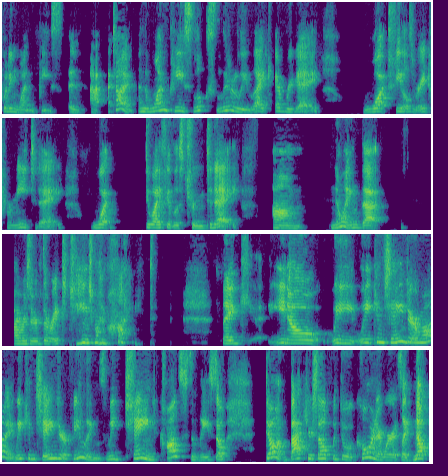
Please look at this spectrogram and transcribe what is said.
putting one piece in, at a time. And the one piece looks literally like every day what feels right for me today? What do I feel is true today? Um, knowing that I reserve the right to change my mind. Like you know we we can change our mind we can change our feelings we change constantly so don't back yourself into a corner where it's like, nope,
